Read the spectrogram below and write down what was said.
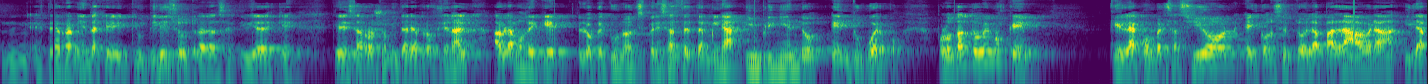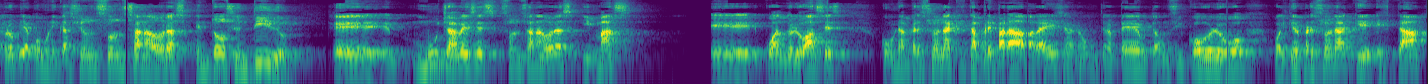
mm, este, herramientas que, utilizo, otra de las actividades que, desarrollo en mi tarea profesional, hablamos de que lo que tú no expresas te termina imprimiendo en tu cuerpo. Por lo tanto, vemos que, que la conversación, el concepto de la palabra y la propia comunicación son sanadoras en todo sentido. Eh, muchas veces son sanadoras y más eh, cuando lo haces con una persona que está preparada para ella, ¿no? un terapeuta, un psicólogo, cualquier persona que está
